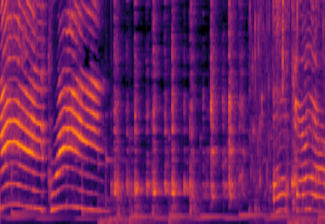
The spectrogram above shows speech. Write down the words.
Yay, green. Oh, color.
